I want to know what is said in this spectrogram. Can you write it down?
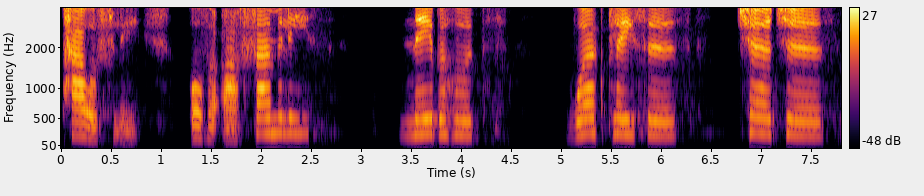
powerfully over our families, neighborhoods, workplaces, churches,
